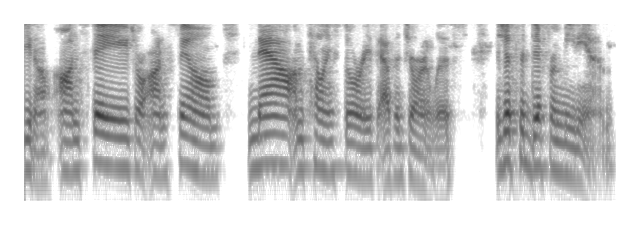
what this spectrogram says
you know, on stage or on film. Now I'm telling stories as a journalist. It's just a different medium.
